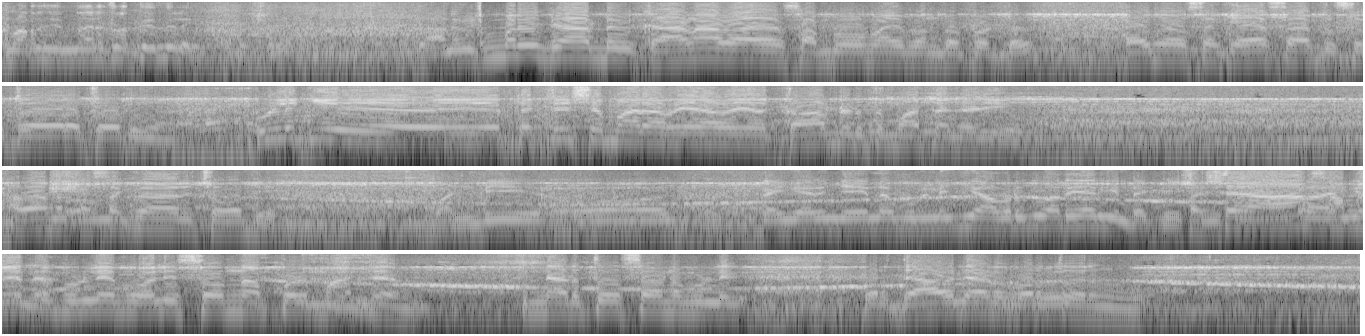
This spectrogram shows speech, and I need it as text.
മറിഞ്ഞിരുന്നാലും സത്യം തെളിയും. പക്ഷേ മെമ്മറി കാർഡ് കാണാതായ സംഭവവുമായി ബന്ധപ്പെട്ട് കഴിഞ്ഞ ദിവസം K S R T C ഡ്രൈവറെ ചോദ്യം. പുള്ളിക്ക് ടെക്നീഷ്യന്മാരറിയാതെ കാർഡ് എടുത്ത് മാറ്റാൻ കഴിയും അതാണ് പ്രസക്തമായ ഒരു ചോദ്യം. വണ്ടി കൈകാര്യം ചെയ്യുന്ന പുള്ളിക്ക് അവർക്കും അറിയാറില്ല പക്ഷെ ആ സമയത്ത് പുള്ളിയെ പോലീസ് വന്ന് അപ്പോഴും മാറ്റാണ്. പിന്നെ അടുത്ത ദിവസമാണ് പുള്ളി രാവിലെയാണ് പുറത്തു വരുന്നത്.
